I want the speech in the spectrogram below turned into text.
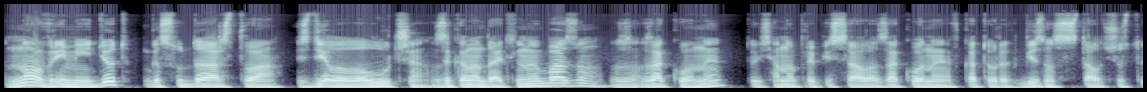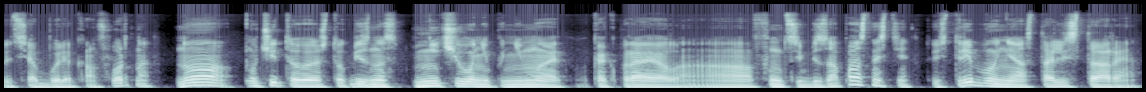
Но время идет, государство сделало лучше законодательную базу, законы, то есть оно прописало законы, в которых бизнес стал чувствовать себя более комфортно. Но учитывая, что бизнес ничего не понимает, как правило, функции безопасности, то есть требования остались старые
